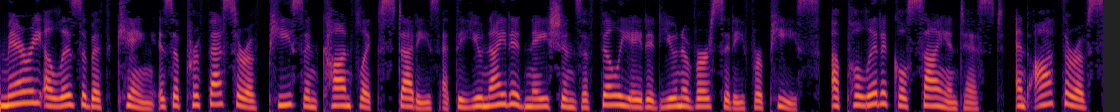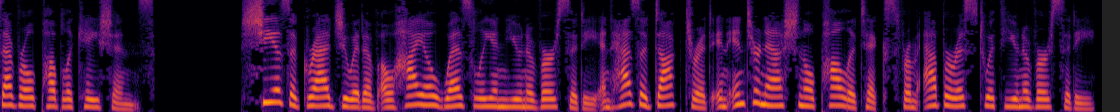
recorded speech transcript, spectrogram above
Mary Elizabeth King is a professor of peace and conflict studies at the United Nations-affiliated University for Peace, a political scientist, and author of several publications. She is a graduate of Ohio Wesleyan University and has a doctorate in international politics from Aberystwyth University.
